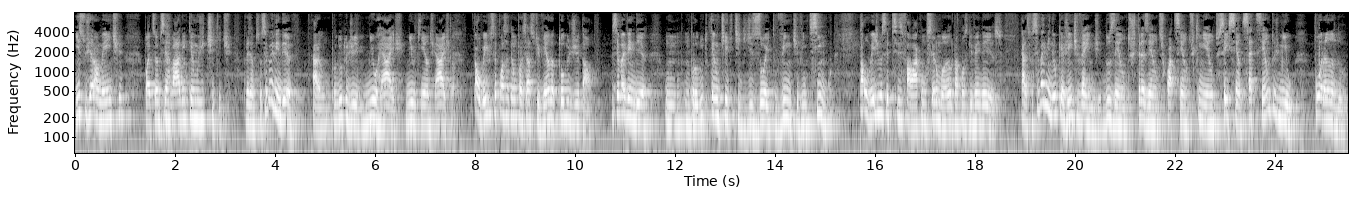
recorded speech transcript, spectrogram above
Isso geralmente pode ser observado em termos de ticket. Por exemplo, se você vai vender, cara, um produto de mil reais, mil e quinhentos reais, tá. talvez você possa ter um processo de venda todo digital. Você vai vender um, um produto que tem um ticket de 18, 20, 25, talvez você precise falar com um ser humano para conseguir vender isso. Cara, se você vai vender o que a gente vende, 200, 300, 400, 500, 600, 700 mil por ano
